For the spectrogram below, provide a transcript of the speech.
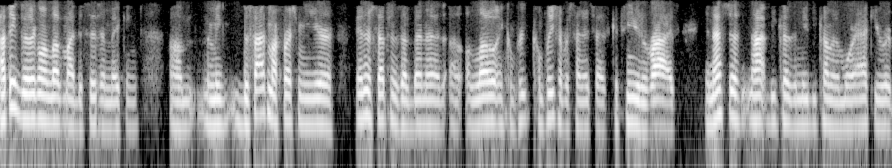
I think they're going to love my decision making. Um, I mean, besides my freshman year, interceptions have been at a, a low, and complete, completion percentage has continued to rise. And that's just not because of me becoming a more accurate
